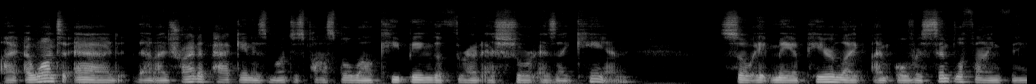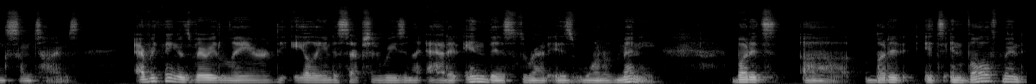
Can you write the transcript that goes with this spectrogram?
I, I want to add that I try to pack in as much as possible while keeping the thread as short as I can. So it may appear like I'm oversimplifying things sometimes. Everything is very layered. The alien deception reason I added in this thread is one of many. But it's uh, but it, its involvement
